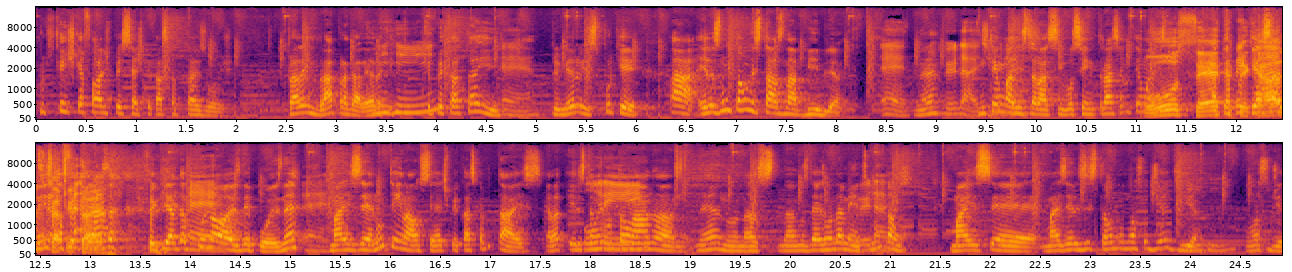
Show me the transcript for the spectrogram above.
Por que, que a gente quer falar de P7 pecados capitais hoje? Pra lembrar pra galera que, Uhum. que o pecado tá aí. É, Primeiro isso. Por quê? Ah, eles não estão listados na Bíblia, é, né? verdade. Não tem uma verdade. lista lá assim, você entrar, você não tem uma lista. Os sete Até porque essa pecados lista foi criada, foi criada por É. nós depois, né? É. Mas é, não tem lá os sete pecados capitais. Ela- eles também não Porém- estão lá na- né, no- nas- na- nos dez mandamentos. Não Verdade. estão. Mas, é, mas eles estão no nosso dia a dia. Uhum, No nosso dia.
